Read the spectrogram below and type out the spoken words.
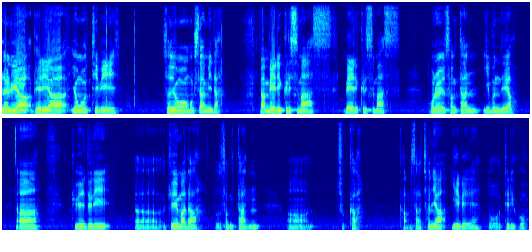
할렐루야 베리아 용호 TV 서용호 목사입니다. 야, 메리 크리스마스, 메리 크리스마스. 오늘 성탄 이브인데요. 아, 교회들이 어, 교회마다 또 성탄 어, 축하, 감사 전야 예배 또 드리고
